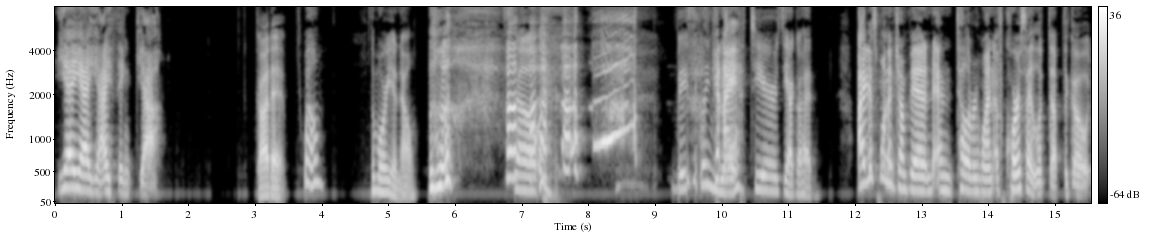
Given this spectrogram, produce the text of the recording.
yeah, yeah, yeah. I think, yeah. Got it. Well, the more you know. So basically, Can I- tiers. Yeah, go ahead. I just want to jump in and tell everyone, of course, I looked up the goat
